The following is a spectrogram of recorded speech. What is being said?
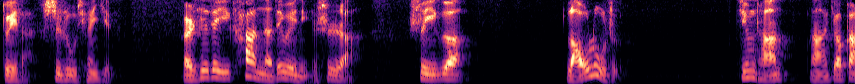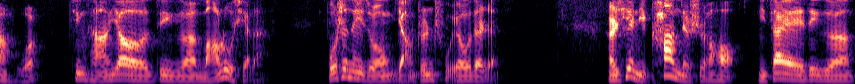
对了，四柱全阴，而且这一看呢，这位女士啊，是一个。劳碌者，经常啊要干活，经常要这个忙碌起来，不是那种养尊处优的人。而且你看的时候，你在这个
